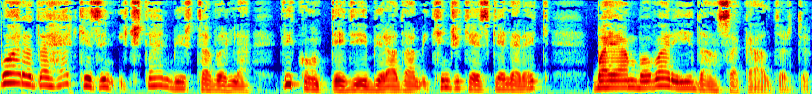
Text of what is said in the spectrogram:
Bu arada herkesin içten bir tavırla Vicomte dediği bir adam ikinci kez gelerek Bayan Bovary'i dansa kaldırdı.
